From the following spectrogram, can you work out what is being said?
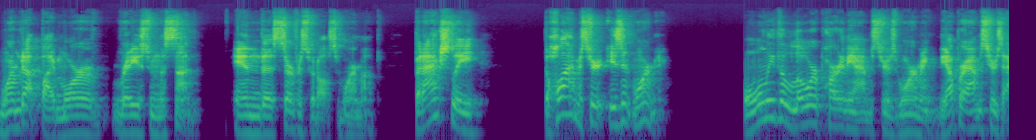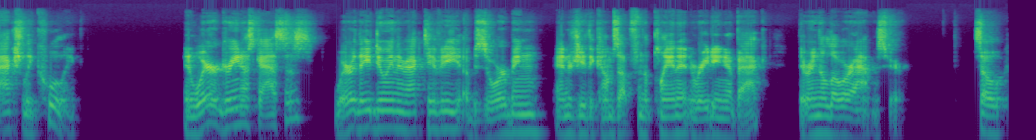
warmed up by more rays from the sun and the surface would also warm up but actually the whole atmosphere isn't warming only the lower part of the atmosphere is warming the upper atmosphere is actually cooling and where are greenhouse gases where are they doing their activity absorbing energy that comes up from the planet and radiating it back they're in the lower atmosphere so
